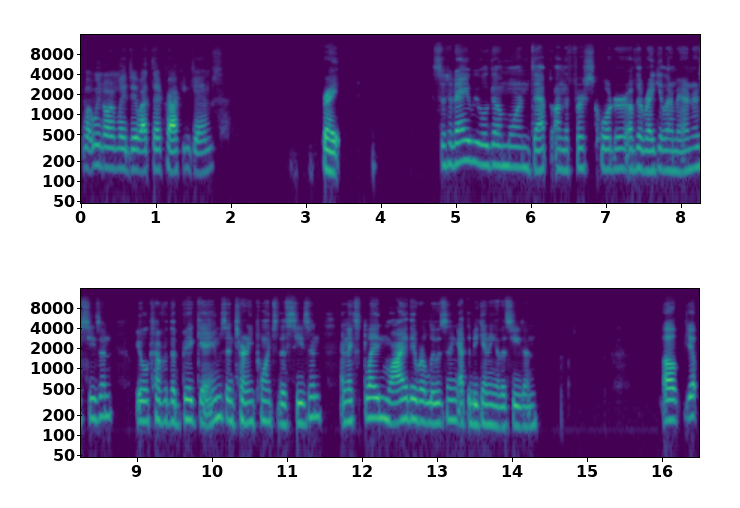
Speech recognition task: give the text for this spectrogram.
what we normally do at the Kraken games. Right. So today we will go more in depth on the first quarter of the regular Mariners season. We will cover the big games and turning points of the season and explain why they were losing at the beginning of the season. Um, yep,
